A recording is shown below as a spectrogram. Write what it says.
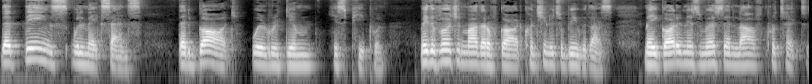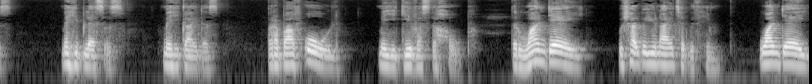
that things will make sense, that God will redeem his people. May the Virgin Mother of God continue to be with us. May God in his mercy and love protect us. May he bless us. May he guide us. But above all, may he give us the hope that one day we shall be united with him. One day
